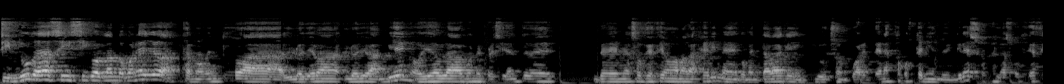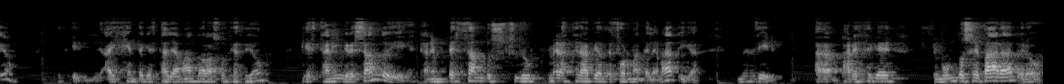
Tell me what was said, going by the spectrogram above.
Sin duda, sí, sigo hablando con ellos. Hasta el momento ah, lo, llevan, lo llevan bien. Hoy hablaba con el presidente de, mi asociación Amalajer y me comentaba que incluso en cuarentena estamos teniendo ingresos en la asociación hay gente que está llamando a la asociación que están ingresando y están empezando sus primeras terapias de forma telemática. Es decir, parece que el mundo se para, pero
